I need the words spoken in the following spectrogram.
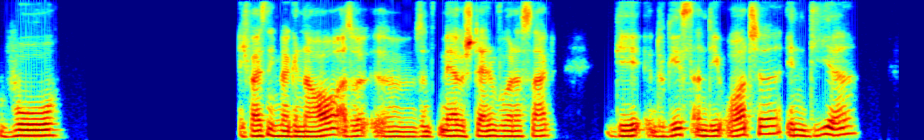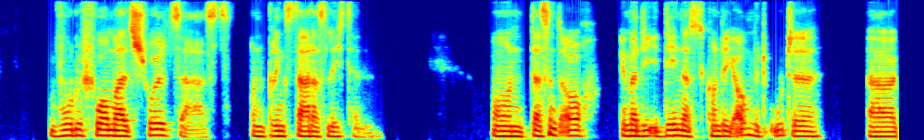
wo, ich weiß nicht mehr genau, also äh, sind mehrere Stellen, wo er das sagt, Geh, du gehst an die Orte in dir, wo du vormals Schuld sahst und bringst da das Licht hin. Und das sind auch immer die Ideen, das konnte ich auch mit Ute äh,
